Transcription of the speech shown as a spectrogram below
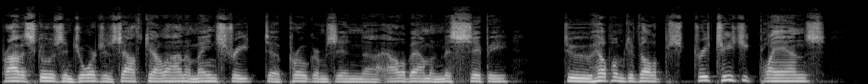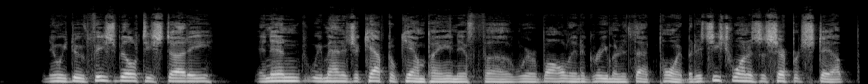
private schools in Georgia and South Carolina, Main Street uh, programs in uh, Alabama and Mississippi, to help them develop strategic plans. And then we do feasibility study. And then we manage a capital campaign if uh, we're all in agreement at that point. But it's each one is a separate step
